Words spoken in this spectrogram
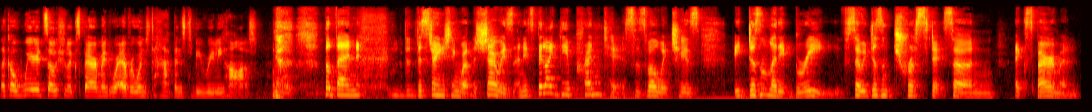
like a weird social experiment where everyone just happens to be really hot. but then the, the strange thing about the show is, and it's a bit like The Apprentice as well, which is it doesn't let it breathe. So it doesn't trust its own experiment.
